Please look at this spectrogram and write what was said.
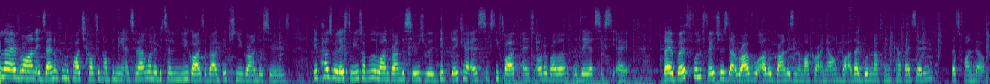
Hello everyone, it's Zainab from Di Pacci Coffee Company and today I'm going to be telling you guys about Dip's new grinder series. Dip has released a new top of the line grinder series with a Dip DKS65 and its older brother, the DS68. They are both full of features that rival other grinders in the market right now, but are they good enough in a cafe setting? Let's find out.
